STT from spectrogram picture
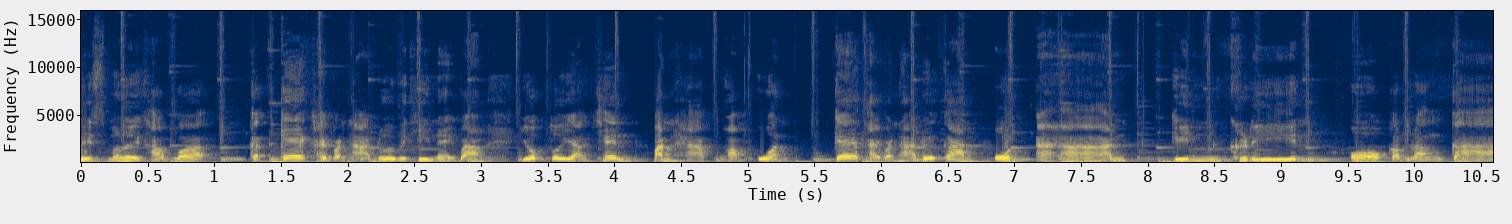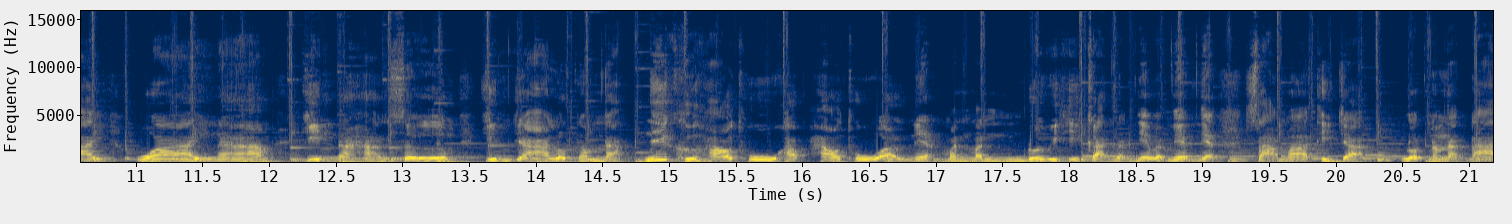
ลิสต์มาเลยครับว่าแก้ไขปัญหาด้วยวิธีไหนบ้าง ยกตัวอย่างเช่น ปัญหาความอ้วน แก้ไขปัญหาด้วยการอดอาหาร กินคลีน ออกกำลังกาย ว่ายน้ำ กินอาหารเสริม กินยาลดน้ำหนัก นี่คือ how to ครับ how to ว่าเนี่ยมันมันด้วยวิธีการแบบนี้แบบนี้แบบนี้สามารถที่จะลดน้ำหนักได้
